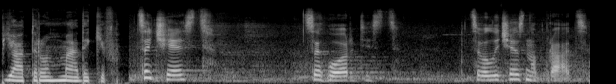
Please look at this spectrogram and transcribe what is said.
п'ятеро медиків. Це честь, це гордість, це величезна праця.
